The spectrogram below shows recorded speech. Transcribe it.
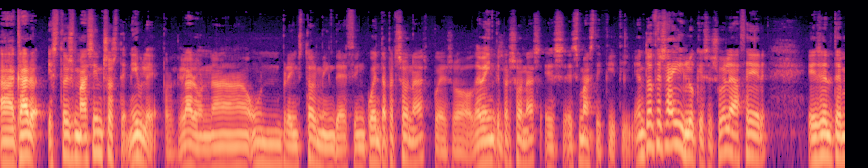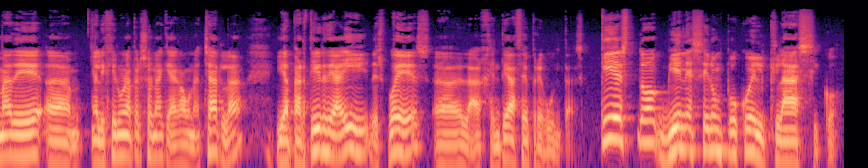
ah, claro, esto es más insostenible, porque claro, un brainstorming de 50 personas, pues, o de 20 personas, es, más difícil. Entonces ahí lo que se suele hacer es el tema de ah, elegir una persona que haga una charla, y a partir de ahí, después, ah, la gente hace preguntas. Que esto viene a ser un poco el clásico,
